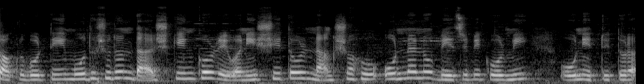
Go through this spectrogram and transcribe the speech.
চক্রবর্তী, মধুসূদন দাস, কিঙ্কর রেওয়ানি, শীতল নাগসহ অন্যান্য বিজেপি কর্মী ও নেতৃত্বরা।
